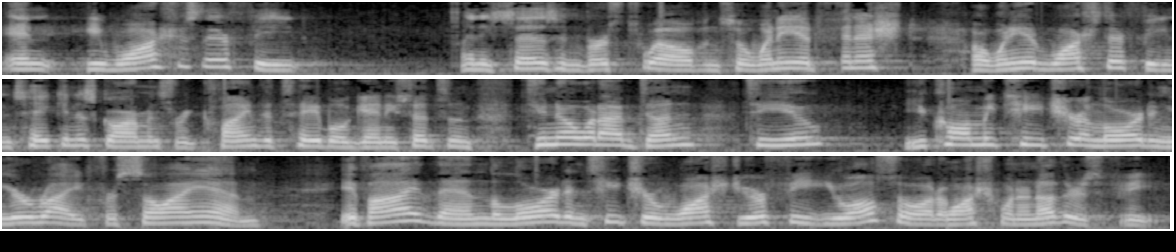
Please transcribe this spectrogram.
And he washes their feet, and he says in verse 12, And so when he had finished or when he had washed their feet and taken his garments, reclined at table again, he said to them, Do you know what I've done to you? You call me teacher and Lord, and you're right, for so I am. If I then, the Lord and teacher, washed your feet, you also ought to wash one another's feet.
